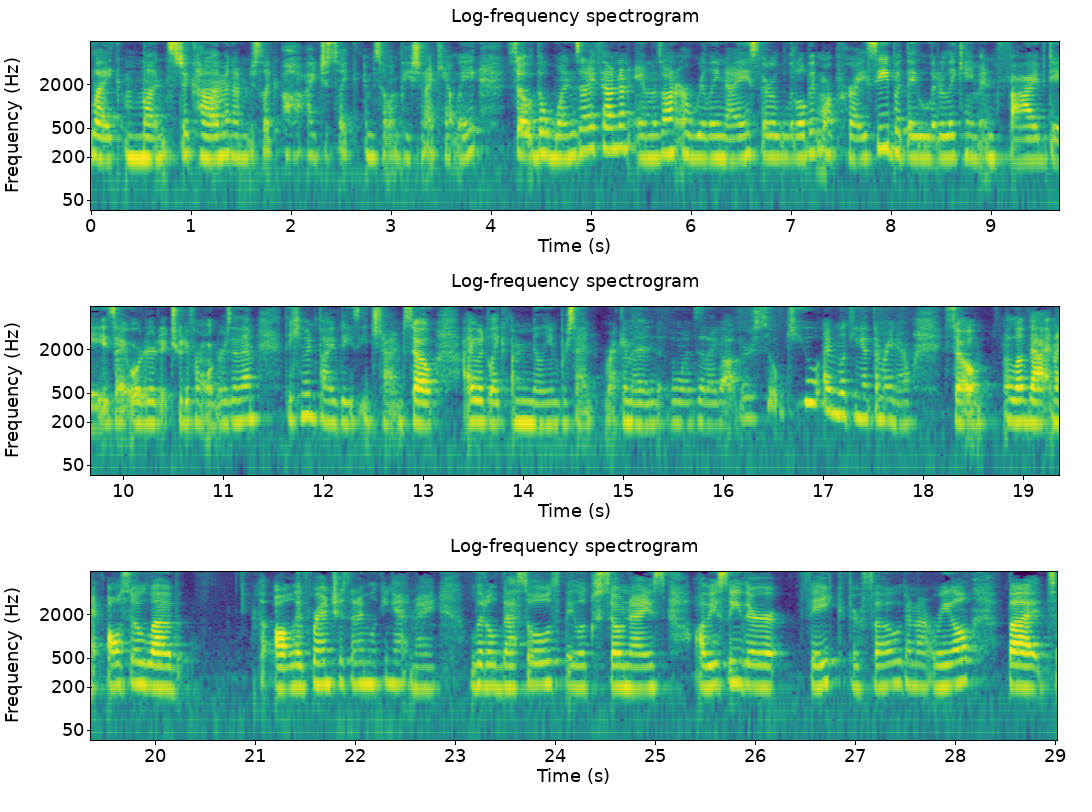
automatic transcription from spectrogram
like months to come and I'm just like, oh, I just like am so impatient. I can't wait. So the ones that I found on Amazon are really nice. They're a little bit more pricey, but they literally came in 5 days. I ordered two different orders of them. They came in 5 days each time. So I would like a million percent recommend the ones that I got. They're so cute. I'm looking at them right now. So I love that and I also love the olive branches that I'm looking at in my little vessels. They look so nice. Obviously, they're fake, they're faux, they're not real, but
